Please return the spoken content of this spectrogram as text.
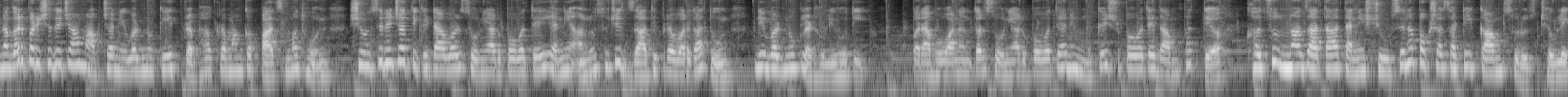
नगर परिषदेच्या मागच्या निवडणुकीत प्रभाग क्रमांक पाच मधून शिवसेनेच्या तिकिटावर सोनिया रुपवते यांनी अनुसूचित जाती प्रवर्गातून निवडणूक लढवली होती. पराभवानंतर सोनिया रुपवते आणि मुकेश रुपवते दाम्पत्य खचून न जाता त्यांनी शिवसेना पक्षासाठी काम सुरूच ठेवले.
